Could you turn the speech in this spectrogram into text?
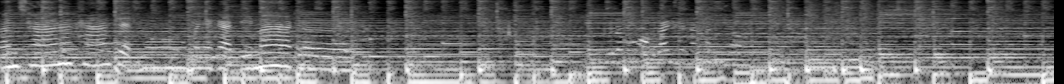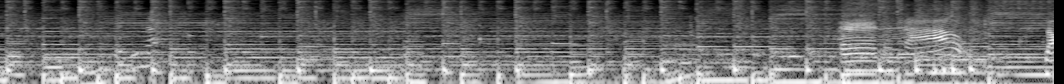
ตอนเช้านะคะเจ็ดโมงบรรยากาศดีมากเลยแพรเช้า เรา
